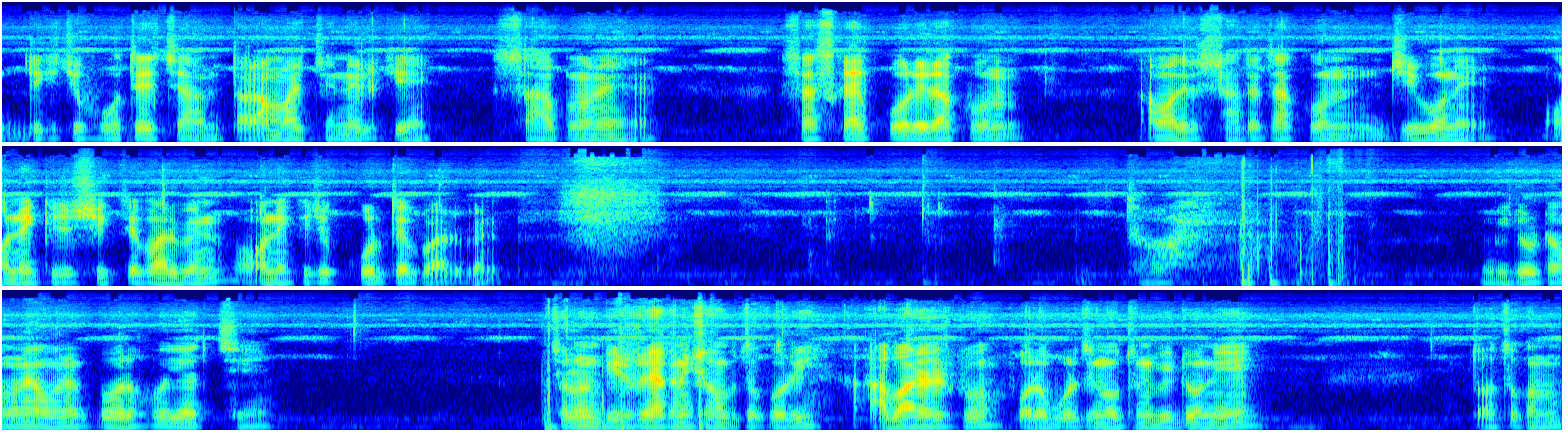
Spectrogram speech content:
যদি কিছু হতে চান, তাহলে আমার চ্যানেলকে সাব মানে সাবস্ক্রাইব করে রাখুন। আমাদের সাথে থাকুন, জীবনে অনেক কিছু শিখতে পারবেন, অনেক কিছু করতে পারবেন। তো, ভিডিওটা মনে হয় অনেক বড় হয়ে যাচ্ছে। চলুন ভিডিওটা এখানেই সমাপ্ত করি। আবার আসব পরবর্তী নতুন ভিডিও নিয়ে। ততক্ষণ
